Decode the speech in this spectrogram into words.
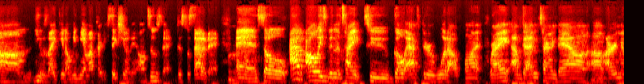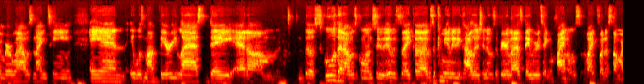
um, he was like, "You know, meet me at my 36 unit on Tuesday. This was Saturday." Mhm. And so I've always been the type to go after what I want. Right? I've gotten turned down. Um, I remember when I was 19 and it was my very last day at um the school that I was going to. It was like uh, it was a community college, and it was the very last day we were taking finals, like for the summer.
